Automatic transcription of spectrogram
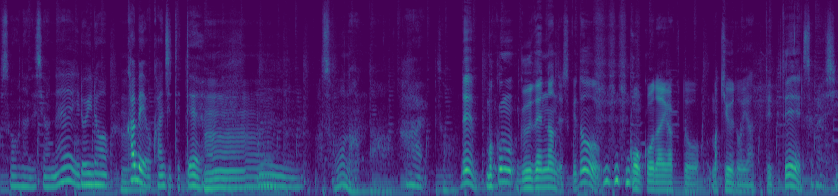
そうなんですよねいろいろ壁を感じててうんん。そうなんだ。はいで僕も偶然なんですけど 高校大学と、まあ、弓道やってて、素晴らしい。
